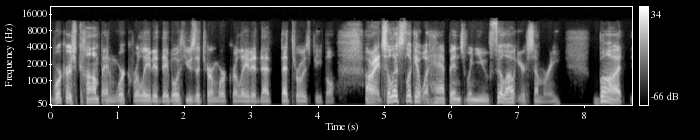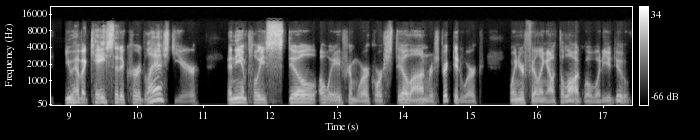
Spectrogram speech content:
workers comp and work related they both use the term work related that that throws people all right so let's look at what happens when you fill out your summary but you have a case that occurred last year and the employee's still away from work or still on restricted work when you're filling out the log well what do you do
